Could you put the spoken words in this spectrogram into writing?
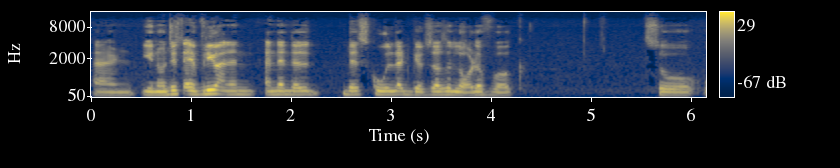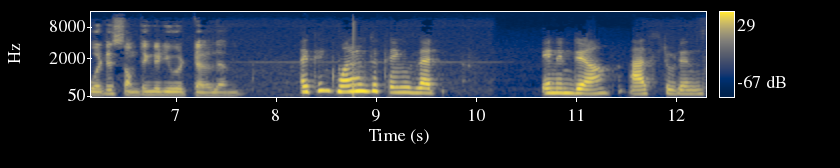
And you know, just everyone and and then there's there's school that gives us a lot of work. So, what is something that you would tell them? I think one of the things that in India, as students,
